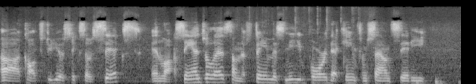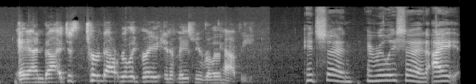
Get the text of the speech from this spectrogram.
uh, called Studio 606 in Los Angeles on the famous Neve board that came from Sound City. And uh, it just turned out really great, and it makes me really happy. It should. It really should. I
